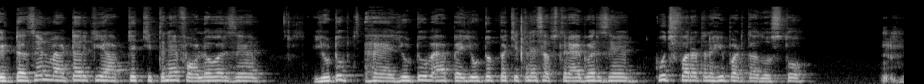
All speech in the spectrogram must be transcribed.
इट डजेंट मैटर कि आपके कितने फॉलोअर्स हैं। यूट्यूब है यूट्यूब ऐप है यूट्यूब पे कितने सब्सक्राइबर्स हैं। कुछ फ़र्क नहीं पड़ता दोस्तों।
